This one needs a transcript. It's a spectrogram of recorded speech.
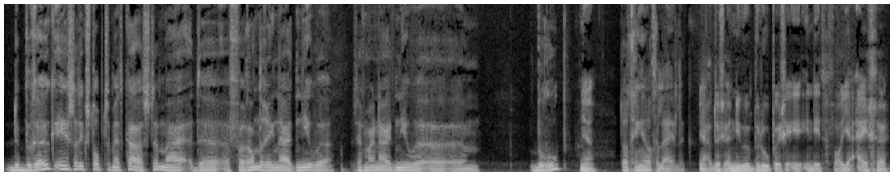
de breuk is dat ik stopte met casten... maar de verandering naar het nieuwe, zeg maar, naar het nieuwe uh, um, beroep... Ja. dat ging heel geleidelijk. Ja, dus een nieuwe beroep is in, in dit geval je eigen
